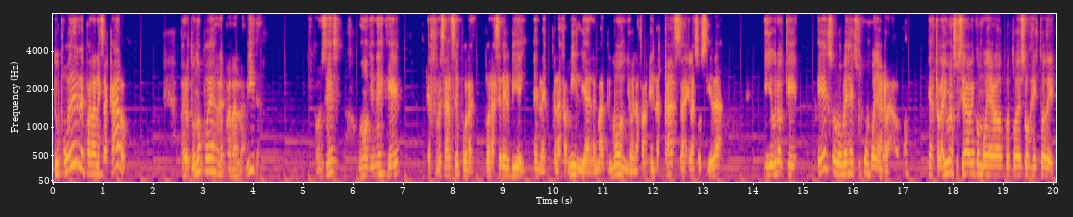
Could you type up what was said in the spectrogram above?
Tú puedes reparar ese carro, pero tú no puedes reparar la vida. Entonces, uno tiene que esforzarse por, por hacer el bien en la, en la, familia, en el matrimonio, en la, en la casa, en la sociedad. Y yo creo que eso lo ve Jesús con buen agrado, ¿no? Y hasta la misma sociedad ve con buen agrado por todos esos gestos de,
